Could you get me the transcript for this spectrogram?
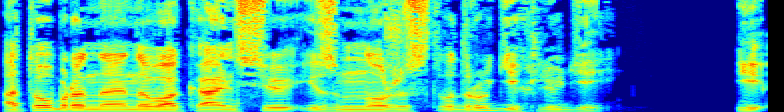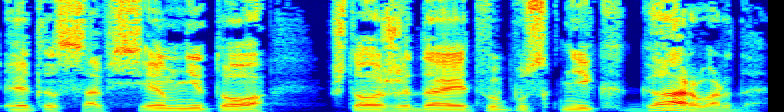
отобранное на вакансию из множества других людей. И это совсем не то, что ожидает выпускник Гарварда.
